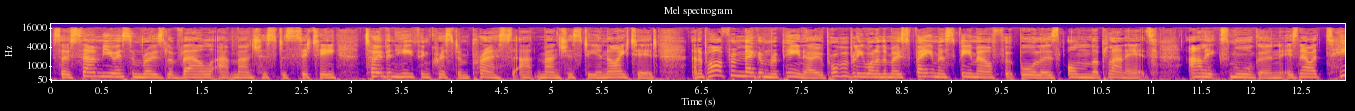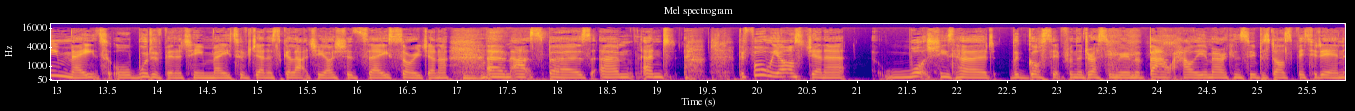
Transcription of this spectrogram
So Sam Mewis and Rose Lavelle at Manchester City, Tobin Heath and Christen Press at Manchester United. And apart from Megan Rapinoe, probably one of the most famous female footballers on the planet, Alex Morgan is now a teammate, or would have been a teammate of Jenna Schillaci, I should say. Sorry, Jenna, um, at Spurs. Um, and before we ask Jenna, what she's heard, the gossip from the dressing room about how the American superstars fitted in.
